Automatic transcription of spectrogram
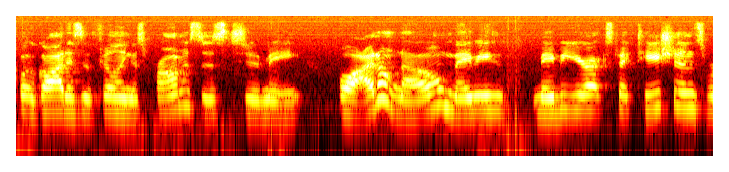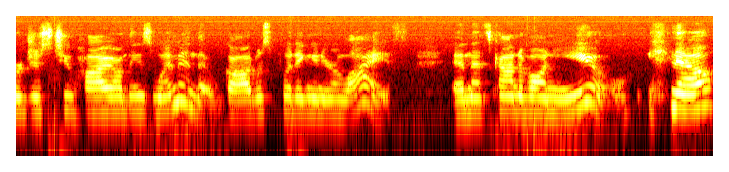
but God isn't filling his promises to me well i don't know maybe maybe your expectations were just too high on these women that god was putting in your life and that's kind of on you you know?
